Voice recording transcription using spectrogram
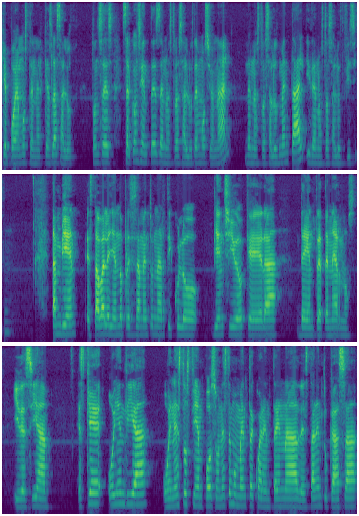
que podemos tener, que es la salud. Entonces, ser conscientes de nuestra salud emocional, de nuestra salud mental y de nuestra salud física. También estaba leyendo precisamente un artículo bien chido que era de entretenernos y decía, es que hoy en día o en estos tiempos o en este momento de cuarentena, de estar en tu casa,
